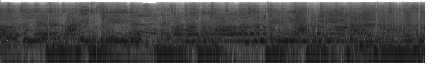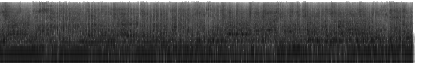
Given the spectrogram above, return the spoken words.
good to everybody.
